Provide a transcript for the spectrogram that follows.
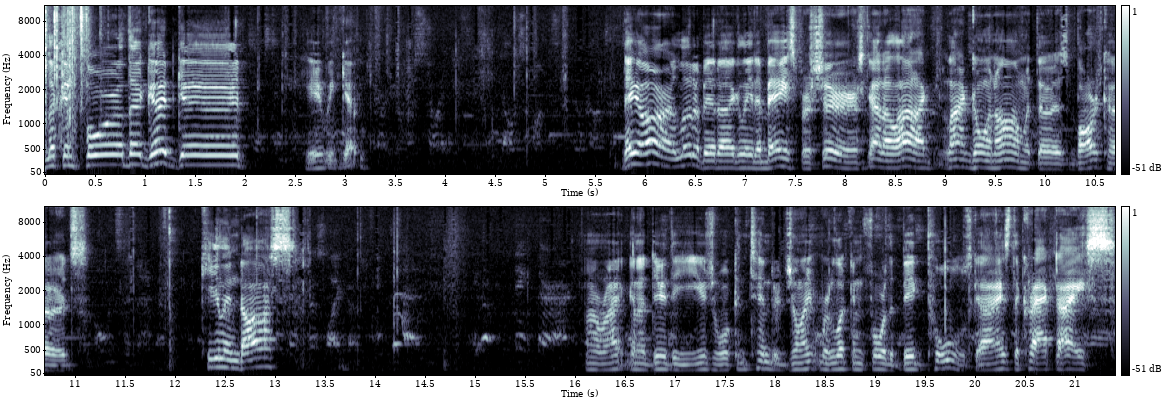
Looking for the good good. Here we go. They are a little bit ugly to base for sure. It's got a lot of lot going on with those barcodes. Keelan Doss. Alright, gonna do the usual contender joint. We're looking for the big pools, guys. The cracked ice.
